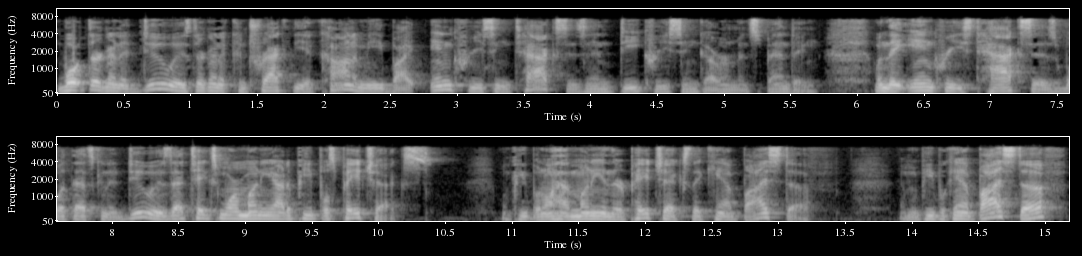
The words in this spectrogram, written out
What they're going to do is they're going to contract the economy by increasing taxes and decreasing government spending. When they increase taxes, what that's going to do is that takes more money out of people's paychecks. When people don't have money in their paychecks, they can't buy stuff. And when people can't buy stuff,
